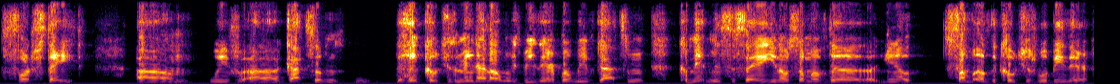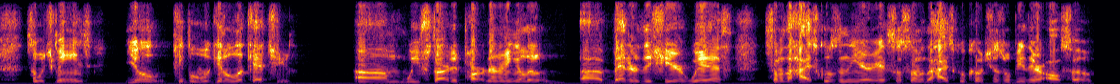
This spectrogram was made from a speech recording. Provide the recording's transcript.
Florida State, um, we've uh, got some. The head coaches may not always be there, but we've got some commitments to say, you know, some of the, you know, some of the coaches will be there. So, which means you'll people will get a look at you. Um, we've started partnering a little uh, better this year with some of the high schools in the area. So some of the high school coaches will be there also.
